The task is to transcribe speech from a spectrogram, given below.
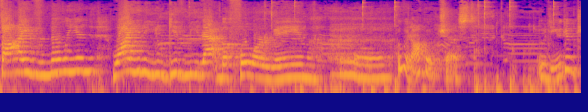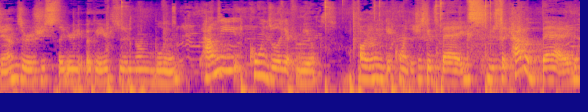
Five million? Why didn't you give me that before, game? Ooh, an aqua chest. Ooh, do you give gems or is just like, you, okay, you're just a normal balloon. How many coins will I get from you? Oh, I don't even get coins, I just get bags. You just like, have a bag.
